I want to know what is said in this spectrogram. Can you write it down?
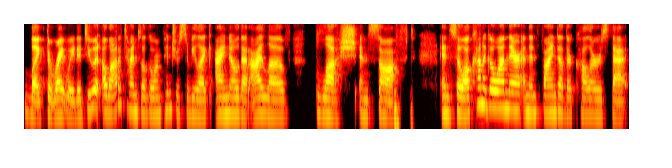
like the right way to do it, a lot of times I'll go on Pinterest and be like, I know that I love blush and soft. And so I'll kind of go on there and then find other colors that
